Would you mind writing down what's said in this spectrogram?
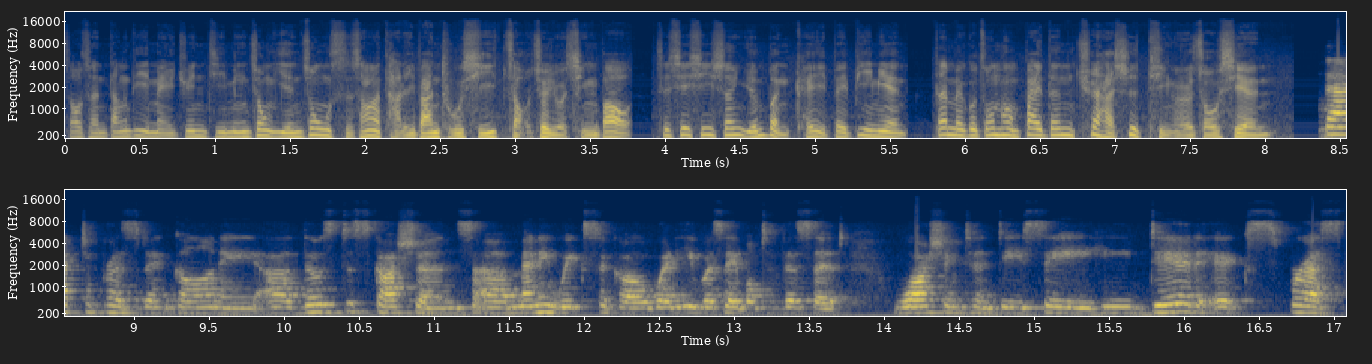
造成当地美军及民众严重死伤的塔利班突袭，早就有情报，这些牺牲原本可以被避免，但美国总统拜登却还是铤而走险。Back to President Ghani, uh, those discussions uh, many weeks ago when he was able to visit Washington, D.C., he did express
